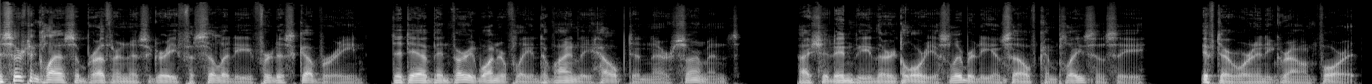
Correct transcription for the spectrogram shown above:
A certain class of brethren has a great facility for discovering that they have been very wonderfully and divinely helped in their sermons. I should envy their glorious liberty and self complacency, if there were any ground for it.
